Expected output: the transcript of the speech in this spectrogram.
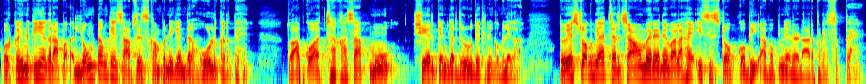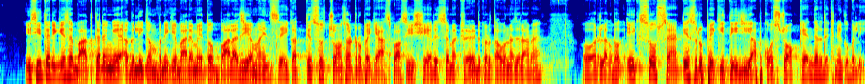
और कहीं ना कहीं अगर आप लॉन्ग टर्म के हिसाब से इस कंपनी के अंदर होल्ड करते हैं तो आपको अच्छा खासा मुँह शेयर के अंदर ज़रूर देखने को मिलेगा। तो ये स्टॉक भी आज चर्चाओं में रहने वाला है, इस स्टॉक को भी आप अपने रडार पर रख सकते हैं। इसी तरीके से बात करेंगे अगली कंपनी के बारे में तो बालाजी अमाइंस इकतीस सौ चौंसठ रुपये के आसपास ये शेयर इस समय ट्रेड करता हुआ नज़र आ रहा है और लगभग एक सौ सैंतीस रुपये की तेज़ी आपको स्टॉक के अंदर देखने को मिली।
